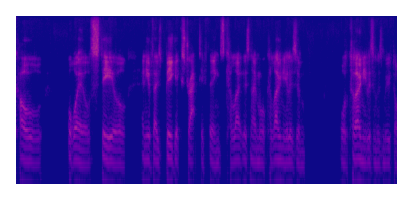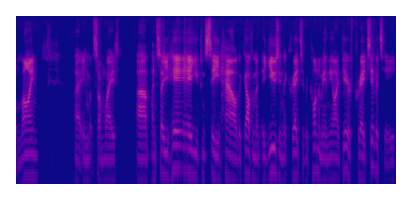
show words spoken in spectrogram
coal, oil, steel, any of those big extractive things. There's no more colonialism or colonialism has moved online uh, in some ways. Um, and so here you can see how the government are using the creative economy and the idea of creativity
